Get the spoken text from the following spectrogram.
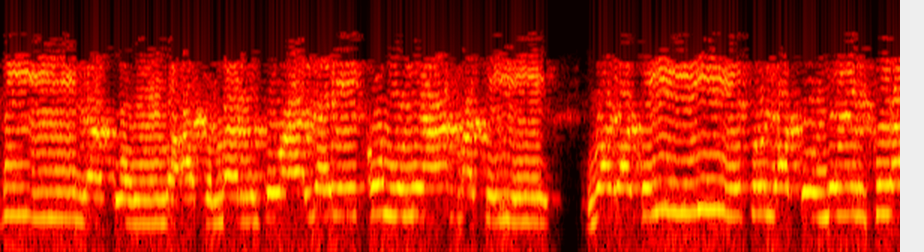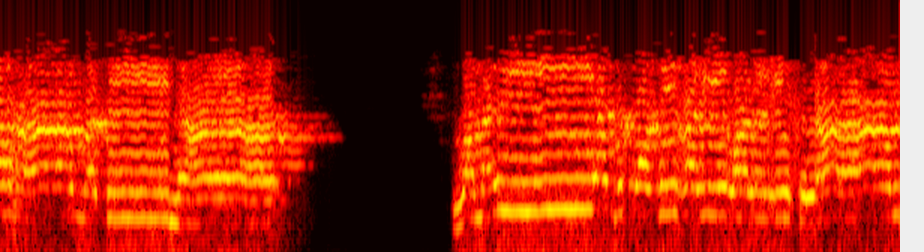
دينكم وأكملت عليكم نعمتي. ورضيت لكم الإسلام دينا. ومن يبتغ غير الإسلام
